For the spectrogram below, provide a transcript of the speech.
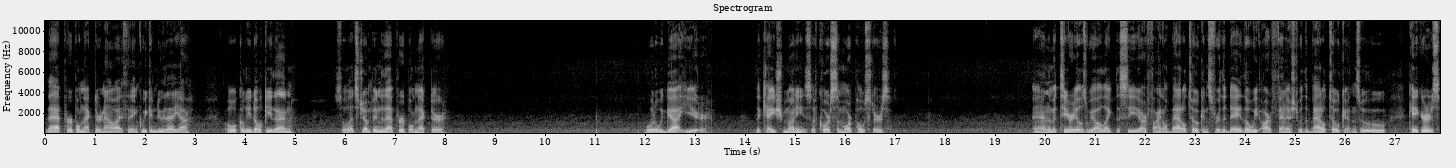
that purple nectar now, I think. We can do that, yeah? Oakley dokie then. So let's jump into that purple nectar. What do we got here? The cash monies, of course some more posters. And the materials we all like to see, our final battle tokens for the day, though we are finished with the battle tokens. Ooh, cakers,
